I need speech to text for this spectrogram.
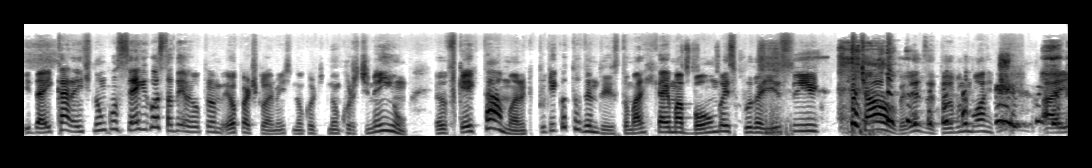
e daí, cara, a gente não consegue gostar dele. Eu, eu particularmente, não curti, não curti nenhum. Eu fiquei, tá, mano, por que, que eu tô vendo isso? Tomara que caia uma bomba, exploda isso e tchau, beleza? Todo mundo morre. Aí,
